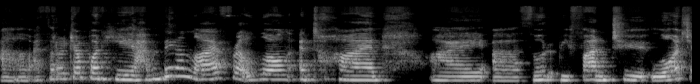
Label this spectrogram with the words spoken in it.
Um, I thought I'd jump on here. I haven't been on live for a long a time. I uh, thought it'd be fun to launch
